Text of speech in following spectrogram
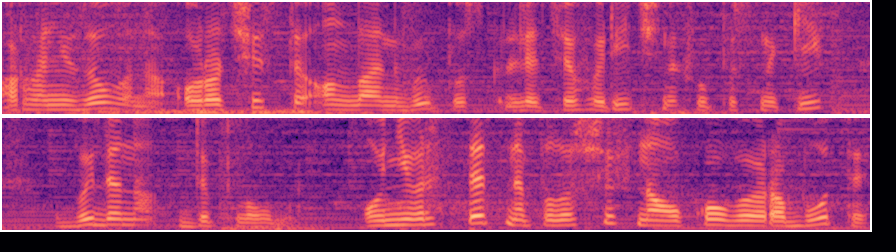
організовано урочистий онлайн-випуск для цьогорічних випускників, видано дипломи. Університет не полишив наукової роботи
